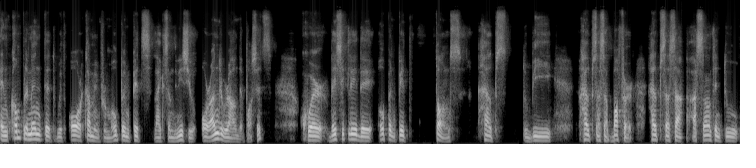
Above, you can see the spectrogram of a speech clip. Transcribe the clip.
and complemented with ore coming from open pits like San Dionisio or underground deposits, where basically the open pit tons helps to be helps as a buffer, helps us a, as something to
